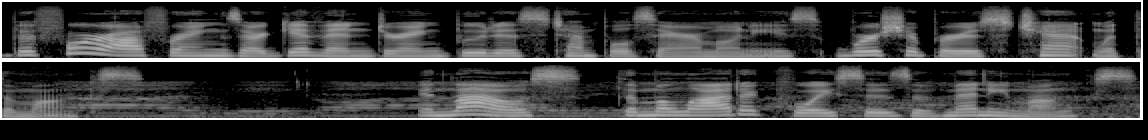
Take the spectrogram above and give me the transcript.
Before offerings are given during Buddhist temple ceremonies, worshippers chant with the monks. In Laos, the melodic voices of many monks,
